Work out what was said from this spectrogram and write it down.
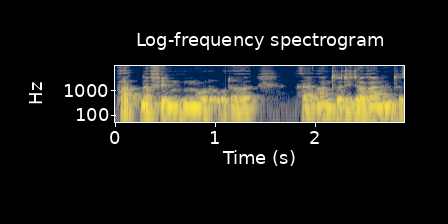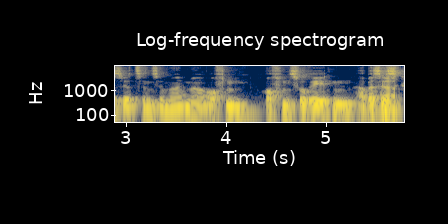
Partner finden oder, oder äh, andere, die daran interessiert sind, sind wir immer offen, offen zu reden. Aber es ja. ist,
